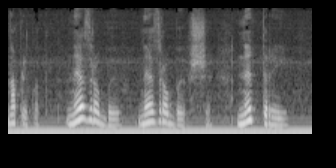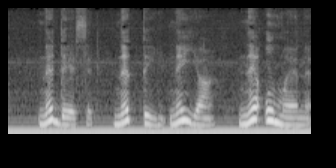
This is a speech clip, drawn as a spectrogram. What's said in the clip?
Наприклад, не зробив, не зробивши, не три, не десять, не ти, не я, не у мене.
